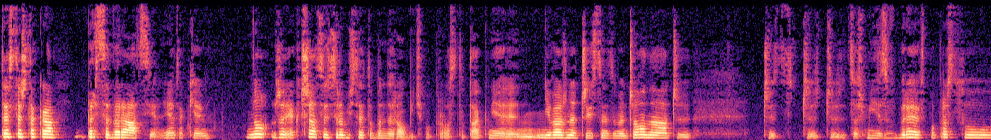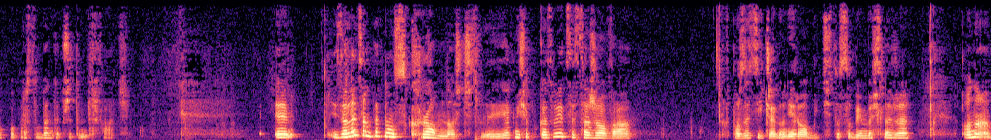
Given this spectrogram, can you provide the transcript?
To jest też taka perseweracja, nie? Takie, no, że jak trzeba coś zrobić, to ja to będę robić po prostu, tak? Nie, nieważne, czy jestem zmęczona, czy, czy, czy, czy coś mi jest wbrew, po prostu, po prostu będę przy tym trwać. I zalecam pewną skromność. Jak mi się pokazuje cesarzowa w pozycji czego nie robić, to sobie myślę, że ona,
